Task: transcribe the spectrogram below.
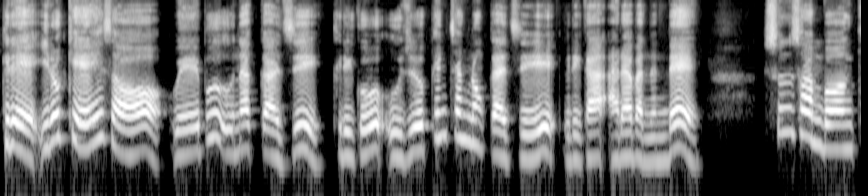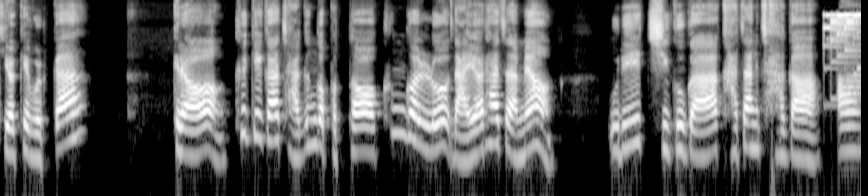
그래, 이렇게 해서 외부 은하까지 그리고 우주 팽창론까지 우리가 알아봤는데 순서 한번 기억해 볼까? 그럼 크기가 작은 것부터 큰 걸로 나열하자면 우리 지구가 가장 작아. 아,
